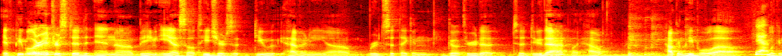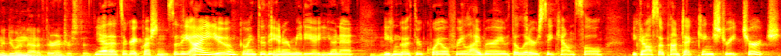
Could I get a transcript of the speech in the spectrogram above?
if people are interested in uh, being ESL teachers, do you have any uh, routes that they can go through to, to do that? Like how how can people uh, Yeah. look into doing that if they're interested? Yeah, that's a great question. So the IU, going through the intermediate unit, you can go through Coyle Free Library with the Literacy Council. You can also contact King Street Church.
